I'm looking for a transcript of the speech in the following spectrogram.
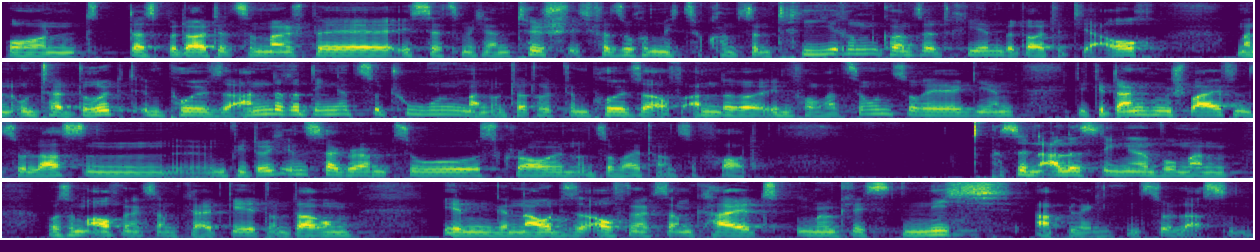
Und das bedeutet zum Beispiel, ich setze mich an den Tisch, ich versuche mich zu konzentrieren. Konzentrieren bedeutet ja auch, man unterdrückt Impulse, andere Dinge zu tun, man unterdrückt Impulse, auf andere Informationen zu reagieren, die Gedanken schweifen zu lassen, irgendwie durch Instagram zu scrollen und so weiter und so fort. Das sind alles Dinge, wo, man, wo es um Aufmerksamkeit geht und darum, eben genau diese Aufmerksamkeit möglichst nicht ablenken zu lassen.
